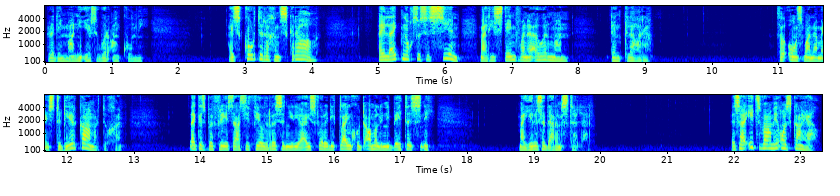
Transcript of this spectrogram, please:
Hulle die man nie eers hoor aankom nie. Hy's korterig en skraal. Hy lyk nog soos 'n seun, maar die stem van 'n ouer man, dink Clara. Sal ons maar na my studeerkamer toe gaan. Ek is bevrees as jy veel rus in hierdie huis voordat die klein goed almal in die bed is nie. Maar hier is dit darm stiller. Is daar iets waarmee ons kan help?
